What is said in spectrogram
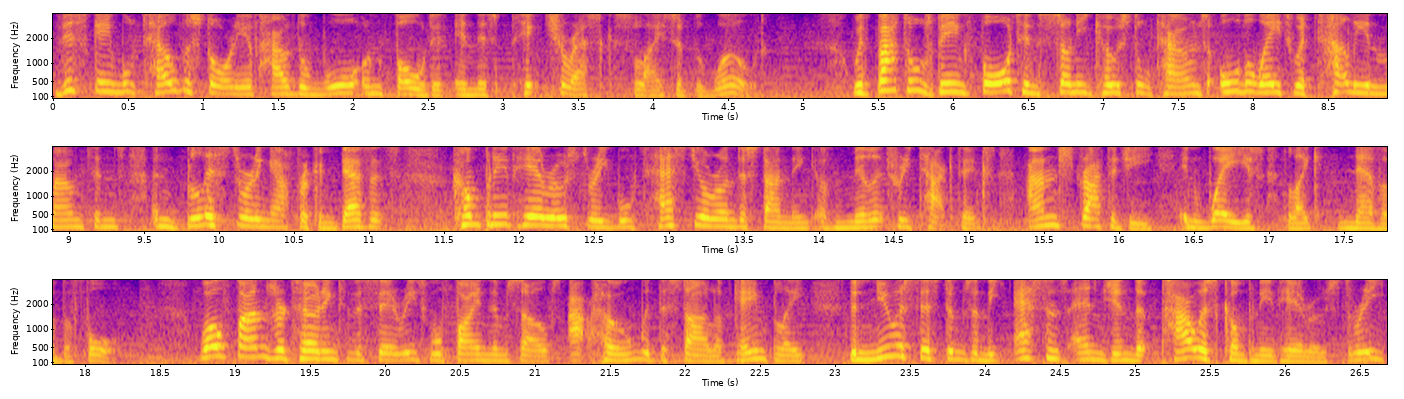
this game will tell the story of how the war unfolded in this picturesque slice of the world. With battles being fought in sunny coastal towns all the way to Italian mountains and blistering African deserts, Company of Heroes 3 will test your understanding of military tactics and strategy in ways like never before. While fans returning to the series will find themselves at home with the style of gameplay, the newer systems and the Essence engine that powers Company of Heroes 3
